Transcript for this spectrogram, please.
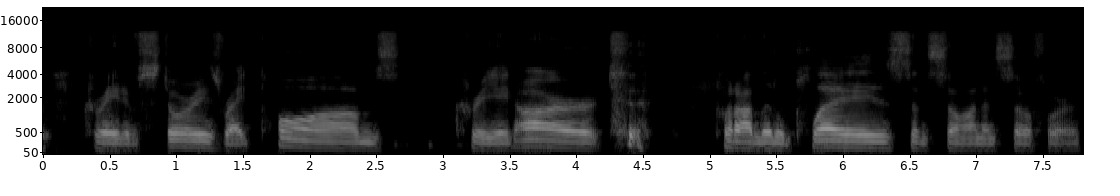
creative stories, write poems, create art, put on little plays, and so on and so forth.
